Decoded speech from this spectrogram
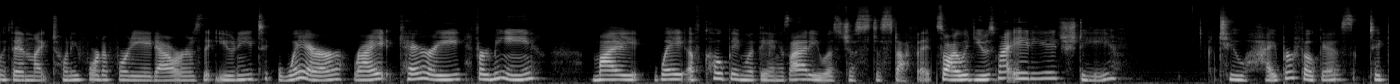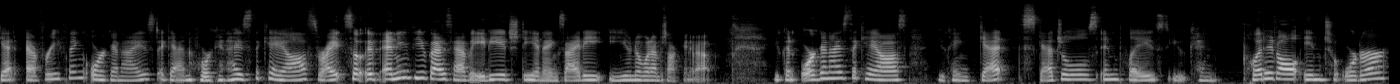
within like 24 to 48 hours that you need to wear, right? Carry. For me, my way of coping with the anxiety was just to stuff it. So I would use my ADHD to hyper focus, to get everything organized. Again, organize the chaos, right? So, if any of you guys have ADHD and anxiety, you know what I'm talking about. You can organize the chaos, you can get schedules in place, you can put it all into order.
